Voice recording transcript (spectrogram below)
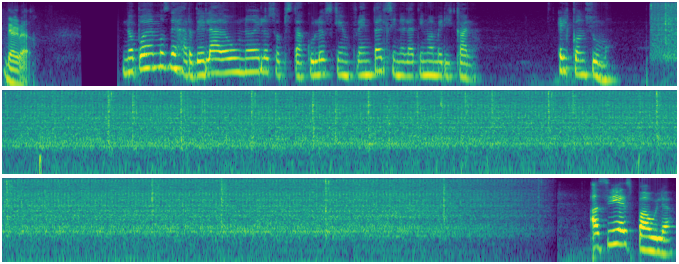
de agrado. No podemos dejar de lado uno de los obstáculos que enfrenta el cine latinoamericano, el consumo. Así es, Paula.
